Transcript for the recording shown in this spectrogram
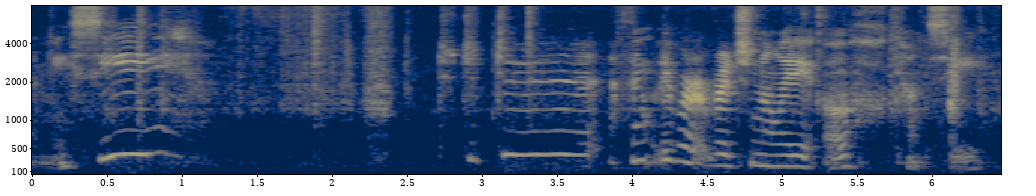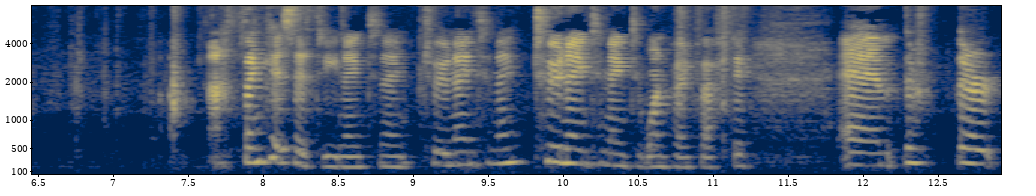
Let me see. I think they were originally, oh, can't see. I think it said three ninety nine, two ninety nine, two ninety nine to one pound fifty. Um, they're they're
